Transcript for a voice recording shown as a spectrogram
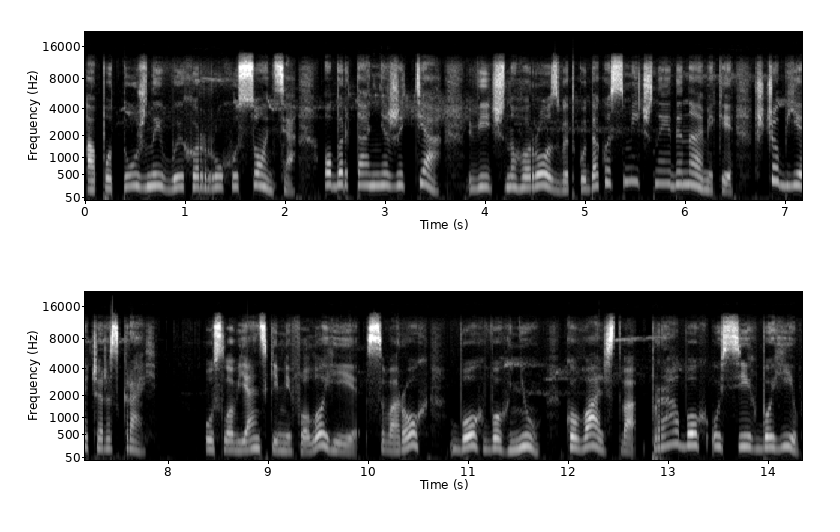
а потужний вихор руху сонця, обертання життя, вічного розвитку та космічної динаміки, що б'є через край. У слов'янській міфології сварог бог вогню, ковальства, прабог усіх богів,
